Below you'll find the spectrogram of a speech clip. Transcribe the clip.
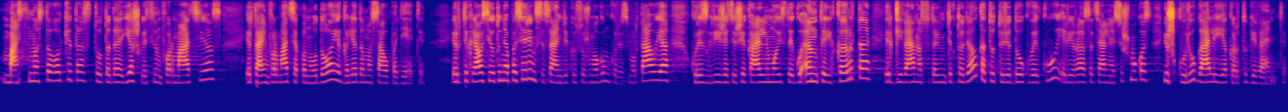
mąstymas tavo kitas, tu tada ieškais informacijos ir tą informaciją panaudoji, galėdamas savo padėti. Ir tikriausiai jau tu nepasirinksi santykių su žmogum, kuris smurtauja, kuris grįžęs iš įkalinimo įstaigų entai kartą ir gyvena su tavim tik todėl, kad tu turi daug vaikų ir yra socialinės išmokos, iš kurių gali jie kartu gyventi.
